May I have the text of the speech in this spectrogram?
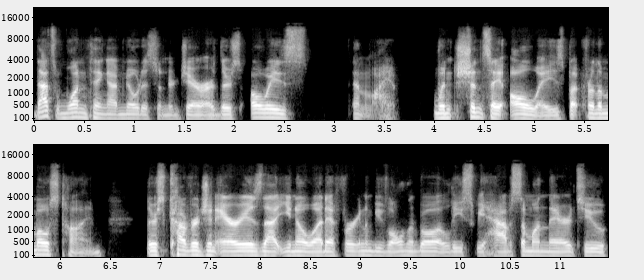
That's one thing I've noticed under Gerrard. There's always, and I shouldn't say always, but for the most time, there's coverage in areas that you know what if we're going to be vulnerable at least we have someone there to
